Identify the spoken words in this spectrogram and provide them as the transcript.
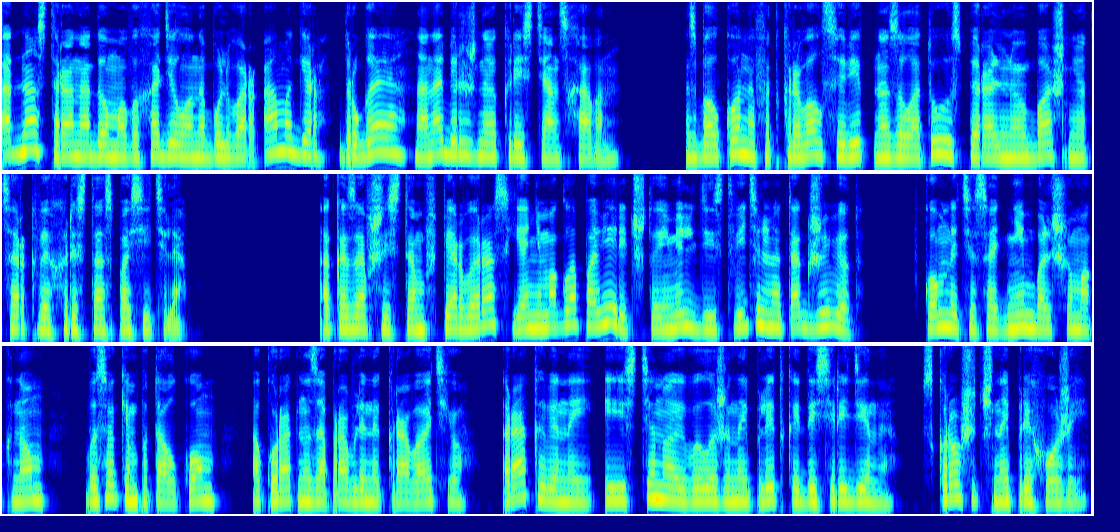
Одна сторона дома выходила на бульвар Амагер, другая — на набережную Кристиансхавен. С балконов открывался вид на золотую спиральную башню церкви Христа Спасителя. Оказавшись там в первый раз, я не могла поверить, что Эмиль действительно так живет. В комнате с одним большим окном, высоким потолком, аккуратно заправленной кроватью, раковиной и стеной, выложенной плиткой до середины, с крошечной прихожей.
